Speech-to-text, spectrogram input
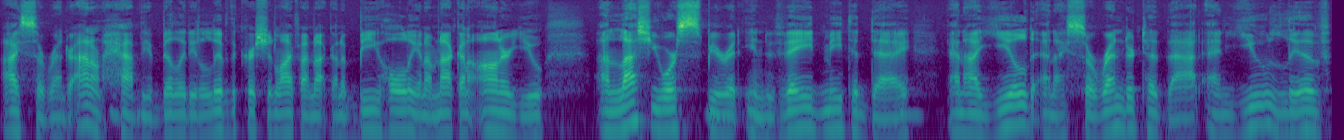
I surrender. I don't have the ability to live the Christian life. I'm not going to be holy and I'm not going to honor you unless your spirit invade me today and I yield and I surrender to that and you live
